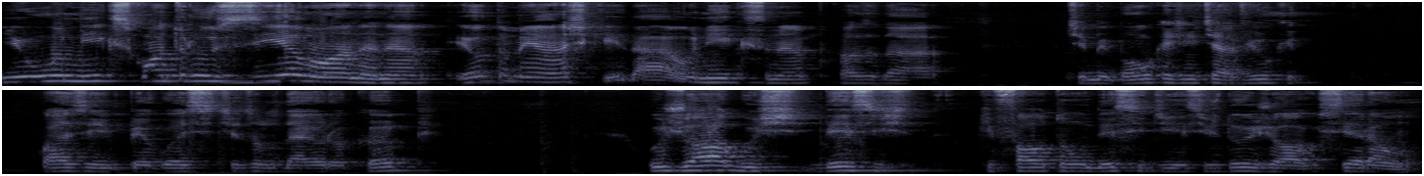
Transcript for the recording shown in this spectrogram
E o Unix contra o Zielona, né? Eu também acho que dá o Unix, né, por causa da Time bom que a gente já viu que quase pegou esse título da Eurocup. Os jogos desses que faltam decidir, esses dois jogos, serão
